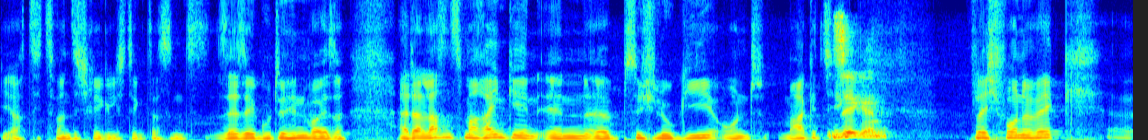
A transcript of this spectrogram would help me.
die 80-20-Regel, ich denke, das sind sehr, sehr gute Hinweise. Also dann lass uns mal reingehen in äh, Psychologie und Marketing. Sehr gerne. Vielleicht vorneweg, äh,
